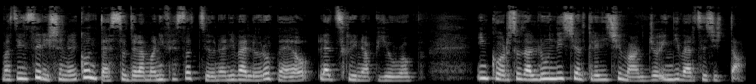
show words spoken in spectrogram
ma si inserisce nel contesto della manifestazione a livello europeo Let's Clean Up Europe, in corso dall'11 al 13 maggio in diverse città.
